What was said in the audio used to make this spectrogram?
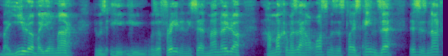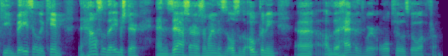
By Yira, by Yomar, he was he, he was afraid and he said, "Man, how awesome is this place? Ain't zeh. This is not Kim Beis Elikim, the house of the Eibushter, and zeh Ashar. This is also the opening uh, of the heavens where all tefillahs go up from."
